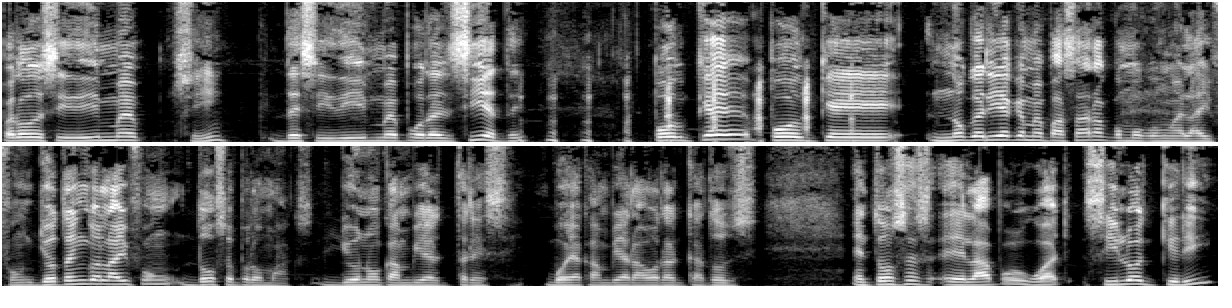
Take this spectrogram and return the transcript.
Pero decidirme, sí, decidirme por el 7. ¿Por qué? Porque no quería que me pasara como con el iPhone. Yo tengo el iPhone 12 Pro Max. Yo no cambié el 13. Voy a cambiar ahora el 14. Entonces, el Apple Watch sí lo adquirí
